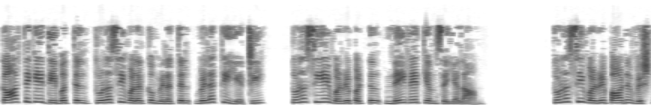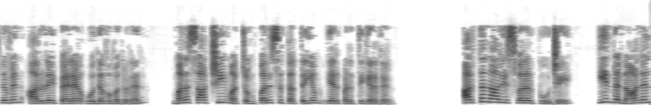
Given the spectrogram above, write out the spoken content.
கார்த்திகை தீபத்தில் துளசி வளர்க்கும் இடத்தில் விளக்கு ஏற்றி துளசியை வழிபட்டு நெய்வேத்தியம் செய்யலாம். துளசி வழிபாடு விஷ்ணுவின் அருளை பெற உதவுவதுடன் மனசாட்சி மற்றும் பரிசுத்தத்தையும் ஏற்படுத்துகிறது. அர்த்தநாரீஸ்வரர் பூஜை இந்த நாளில்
